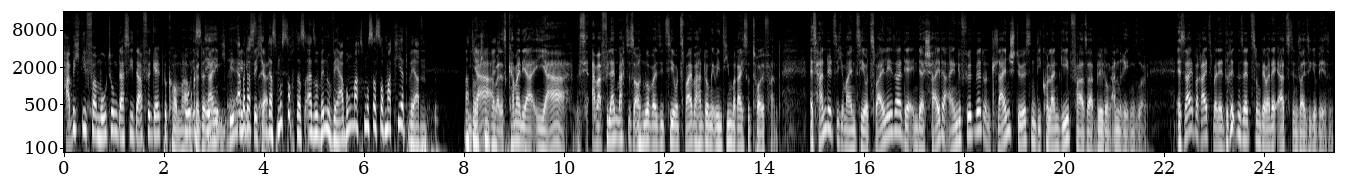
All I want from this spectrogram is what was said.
Habe ich die Vermutung, dass sie dafür Geld bekommen haben Oh, könnte? äh, Reini, ich bin mir aber nicht das, sicher. Das muss doch das, also wenn du Werbung machst, muss das doch markiert werden. Ja, aber das kann man ja, ja. Aber vielleicht macht es auch nur, weil sie CO2-Behandlung im Intimbereich so toll fand. Es handelt sich um einen CO2-Laser, der in der Scheide eingeführt wird und kleinen Stößen die Kollagenfaserbildung anregen soll. Es sei bereits bei der dritten Setzung der bei der Ärztin sei sie gewesen.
